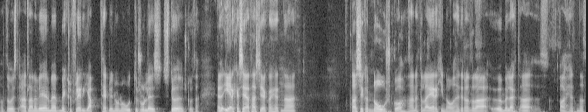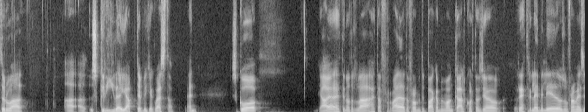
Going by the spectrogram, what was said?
Og þú veist, allan að við erum með miklu fleiri jafntefli núna út úr svoleiðis stöðum sko. en ég er ekki að segja að það sé eitthvað hérna, það sé eitthvað nóg sko, það náttúrulega er ekki nóg. Þetta er náttúrulega ömulegt að, að hérna, þurfa að, að, skrýða í jafntefli gegn vestam en sko já, já, þetta er náttúrulega hægt að ræða þetta frá mig tilbaka með Van Gaal hvort hann sé á réttri leið með liðið og svo framvegis.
